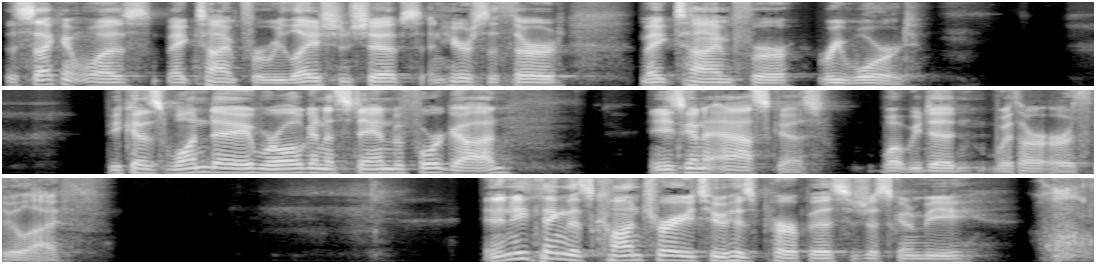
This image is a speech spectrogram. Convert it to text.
The second was make time for relationships. And here's the third, make time for reward. Because one day we're all going to stand before God and he's going to ask us what we did with our earthly life. And anything that's contrary to his purpose is just going to be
